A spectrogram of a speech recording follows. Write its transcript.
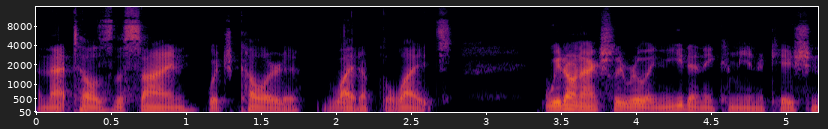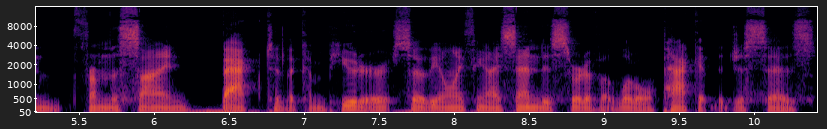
And that tells the sign which color to light up the lights. We don't actually really need any communication from the sign back to the computer. So the only thing I send is sort of a little packet that just says,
